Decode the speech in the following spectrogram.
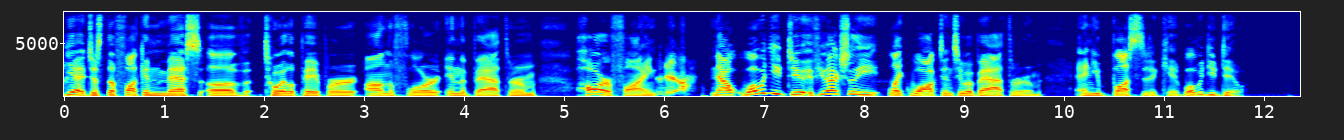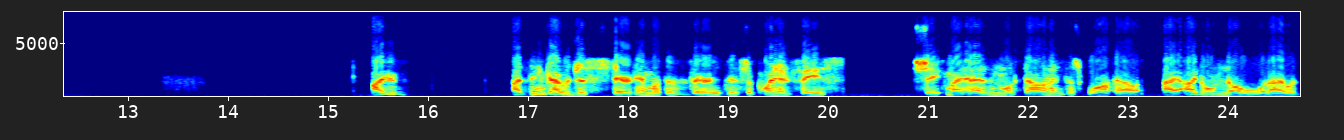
Yeah, just the fucking mess of toilet paper on the floor in the bathroom. Horrifying. Yeah. Now, what would you do if you actually like walked into a bathroom and you busted a kid? What would you do? I I think I would just stare at him with a very disappointed face, shake my head and look down and just walk out. I, I don't know what I would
